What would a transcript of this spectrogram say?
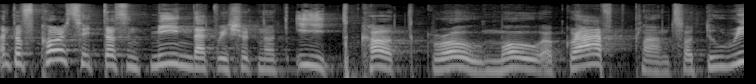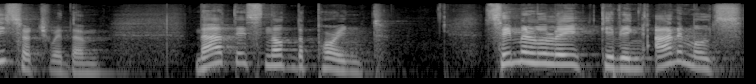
And of course, it doesn't mean that we should not eat, cut, grow, mow, or graft plants or do research with them. That is not the point. Similarly, giving animals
